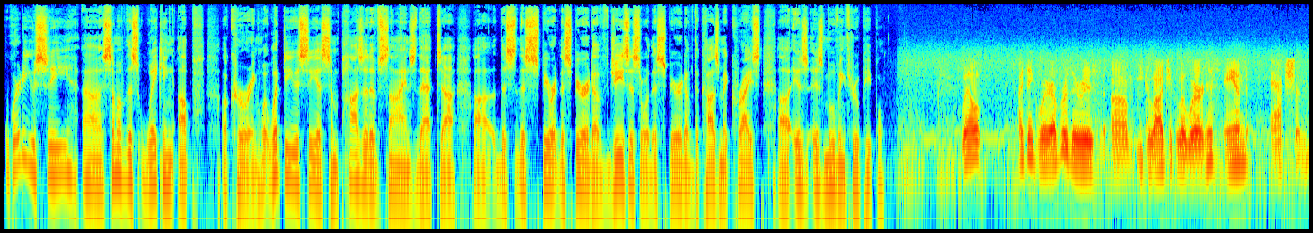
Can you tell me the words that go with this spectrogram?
where do you see uh, some of this waking up occurring? What, what, do you see as some positive signs that uh, uh, this this spirit, the spirit of Jesus or the spirit of the cosmic Christ, uh, is is moving through people? Well, I think wherever there is um, ecological awareness and action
